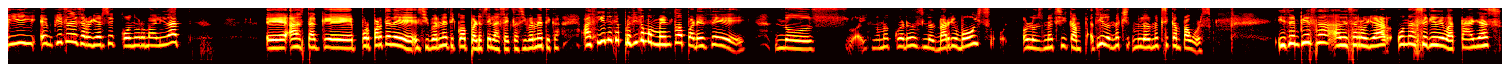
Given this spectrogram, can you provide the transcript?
y empieza a desarrollarse con normalidad. Eh, hasta que por parte del cibernético aparece la sexta cibernética. Así en ese preciso momento aparece los... no me acuerdo si los Barrio Boys o, los Mexican... Sí, los, los Mexican Powers. Y se empieza a desarrollar una serie de batallas.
